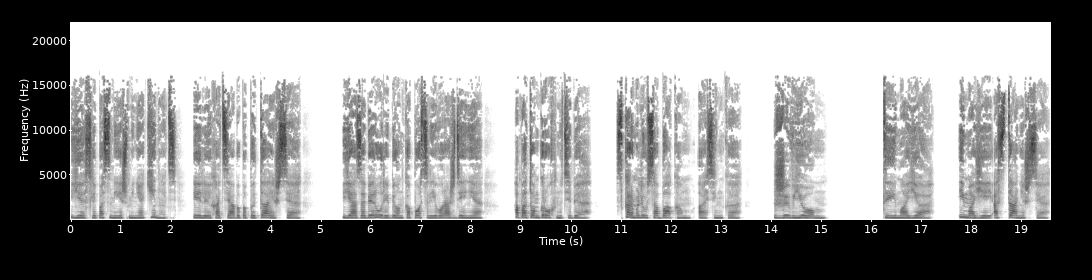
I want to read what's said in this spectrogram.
«Если посмеешь меня кинуть или хотя бы попытаешься, я заберу ребенка после его рождения, а потом грохну тебя. Скормлю собакам, Асенька, живьем. Ты моя, и моей останешься.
